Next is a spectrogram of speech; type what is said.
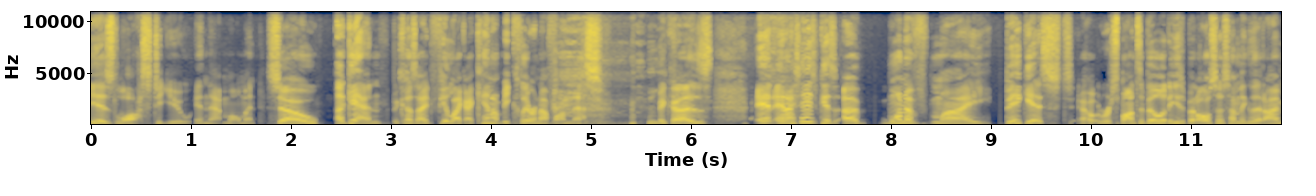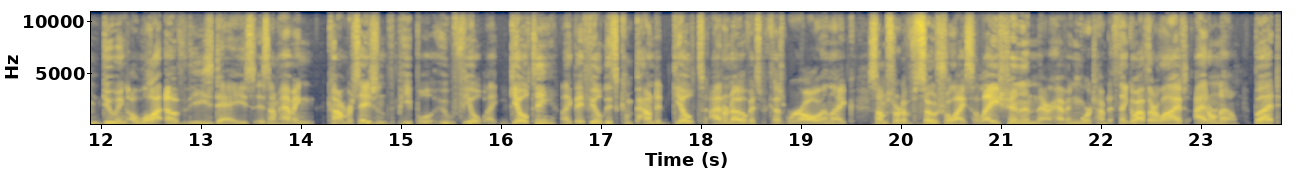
is lost to you in that moment. So again because i feel like i cannot be clear enough on this because and, and i say this because uh, one of my biggest uh, responsibilities but also something that i'm doing a lot of these days is i'm having conversations with people who feel like guilty. Like they feel this compounded guilt. I don't know if it's because we're all in like some sort of social isolation and they're having more time to think about their lives. I don't know. But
